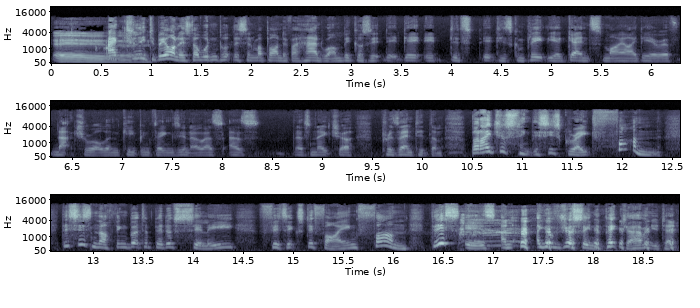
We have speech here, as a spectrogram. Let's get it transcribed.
Ew. Actually, to be honest, I wouldn't put this in my pond if I had one because it it, it, it, it's- it is completely against my idea of natural and keeping things, you know, as as as nature presented them. But I just think this is great fun. This is nothing but a bit of silly physics-defying fun. This is an you've just seen the picture, haven't you, Ted?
